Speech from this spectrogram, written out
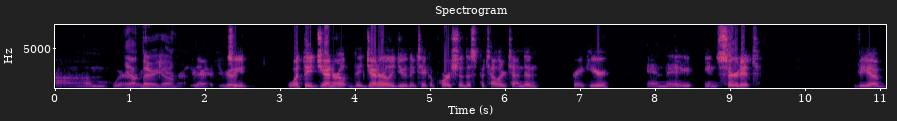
Um, where Yep, are we there in you go. camera? You're There. you're So you, what they generally they generally do, they take a portion of this patellar tendon right here, and they insert it via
